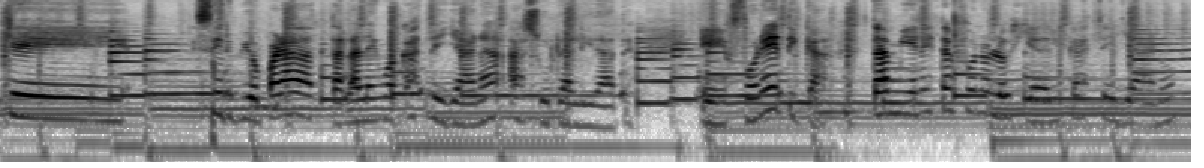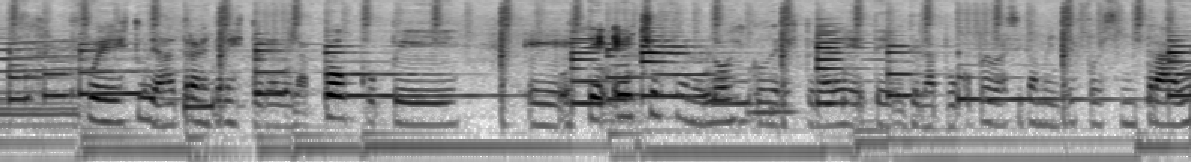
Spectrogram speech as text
que sirvió para adaptar la lengua castellana a su realidad eh, fonética. También esta fonología del castellano fue estudiada a través de hecho fonológico de la historia de, la apócope básicamente fue centrado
